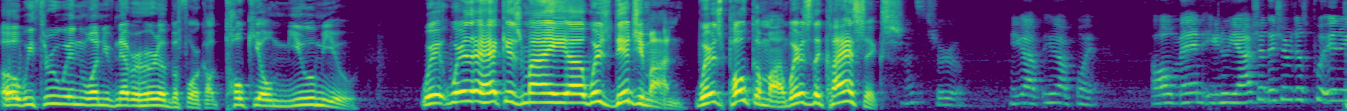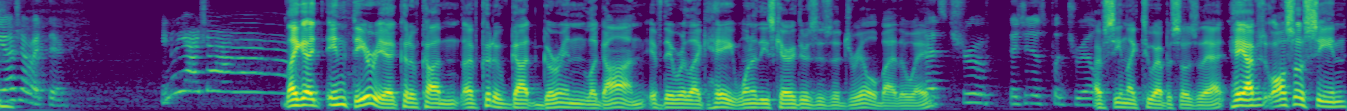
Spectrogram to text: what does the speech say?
oh, we threw in one you've never heard of before called Tokyo Mew Mew. Where, where the heck is my, uh, where's Digimon? Where's Pokemon? Where's the classics? That's true. He got he got a point. Oh man, Inuyasha. They should have just put Inuyasha right there. Inuyasha. Like I- in theory, I could have gotten, I could have got Gurren Lagann if they were like, hey, one of these characters is a drill, by the way. That's true. They should just put drill. I've seen like two episodes of that. Hey, I've also seen,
